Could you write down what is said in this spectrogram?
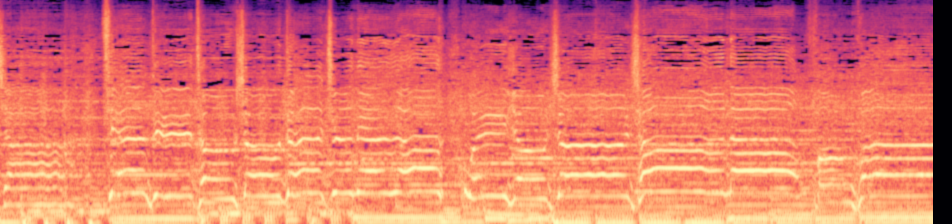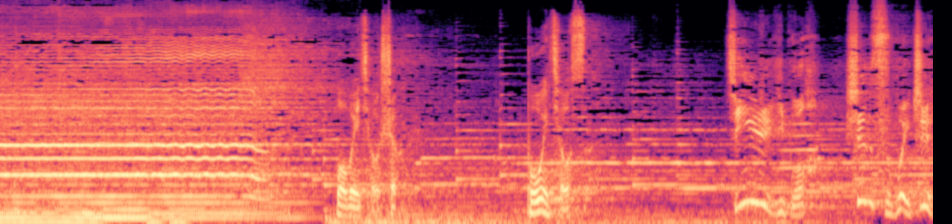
到盛夏，天地同寿的执念啊，唯有这刹那风华。我为求生，不为求死。今日一搏，生死未知。若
